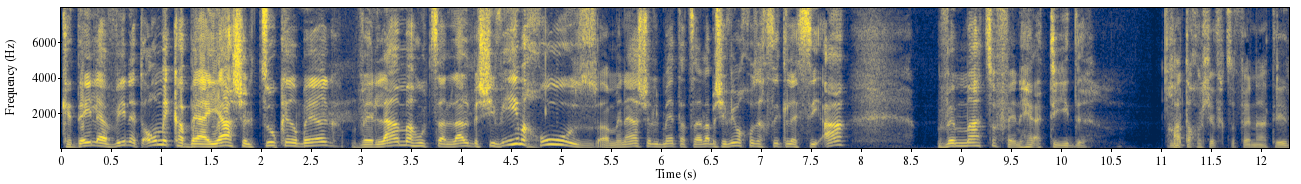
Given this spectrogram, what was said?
כדי להבין את עומק הבעיה של צוקרברג ולמה הוא צלל ב-70. אחוז, המניה של מטא צללה ב-70 אחוז יחסית לסיעה. ומה צופן העתיד? מה אתה חושב שצופן העתיד?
